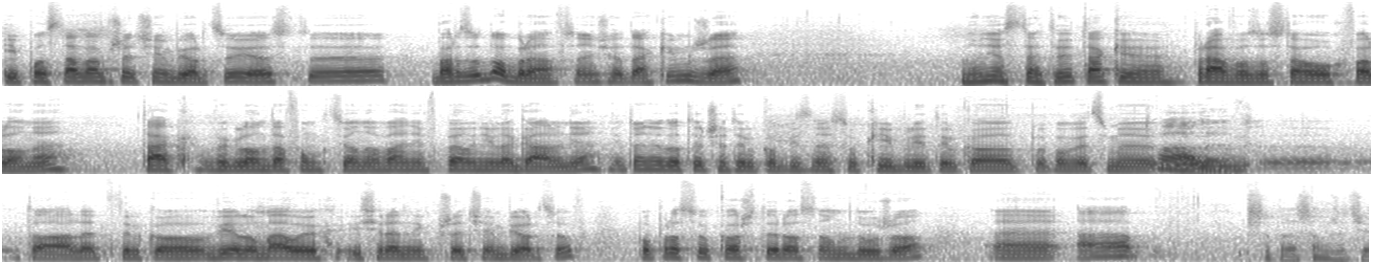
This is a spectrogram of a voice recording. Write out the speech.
I, I postawa przedsiębiorcy jest e, bardzo dobra, w sensie takim, że no niestety takie prawo zostało uchwalone, tak wygląda funkcjonowanie w pełni legalnie i to nie dotyczy tylko biznesu kibli, tylko po- powiedzmy Toalet. e, toalet, tylko wielu małych i średnich przedsiębiorców. Po prostu koszty rosną dużo, e, a Przepraszam, że cię...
